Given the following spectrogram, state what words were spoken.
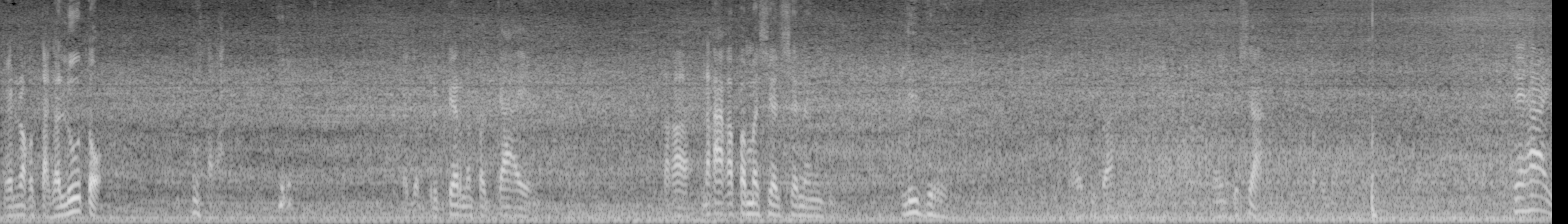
meron ako tagaluto. Taga-prepare ng pagkain. Naka, nakakapamasyal siya ng libre. O, di ba? Ngayon ko siya. Say hi.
